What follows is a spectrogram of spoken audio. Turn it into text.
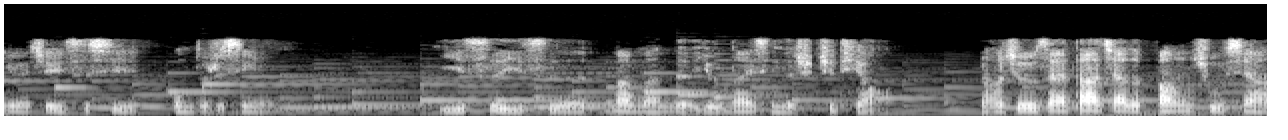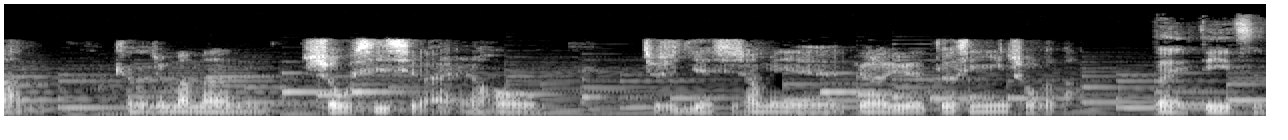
因为这一次戏我们都是新人，一次一次慢慢的有耐心的去去调，然后就是在大家的帮助下，可能就慢慢熟悉起来，然后。就是演戏上面也越来越得心应手了吧？对，第一次，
